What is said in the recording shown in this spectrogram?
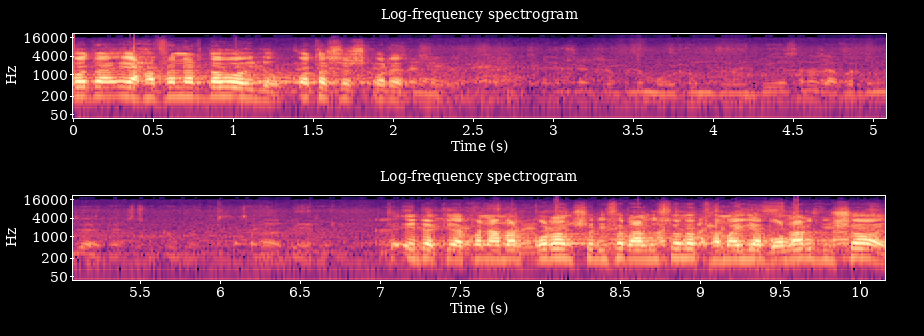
কথা এই হাফানার দেওয়া হইল, কথা শেষ করেন। এটা কি এখন আমার কোরআন শরীফের আলোচনা থামাইয়া বলার বিষয়?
